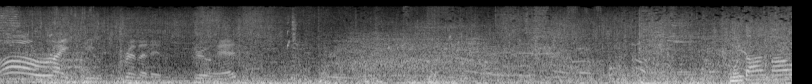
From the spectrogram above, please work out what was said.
All right, you primitive screwheads. Muntahan mau.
